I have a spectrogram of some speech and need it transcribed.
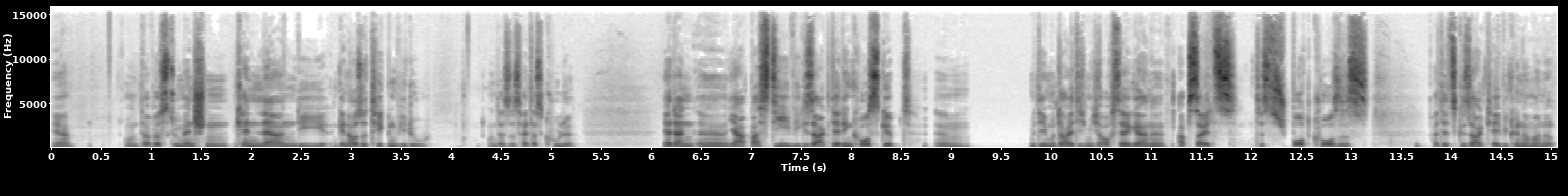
Ja, und da wirst du Menschen kennenlernen, die genauso ticken wie du. Und das ist halt das Coole. Ja, dann, äh, ja, Basti, wie gesagt, der den Kurs gibt, ähm, mit dem unterhalte ich mich auch sehr gerne, abseits des Sportkurses. Hat jetzt gesagt, hey, wir können noch mal eine,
